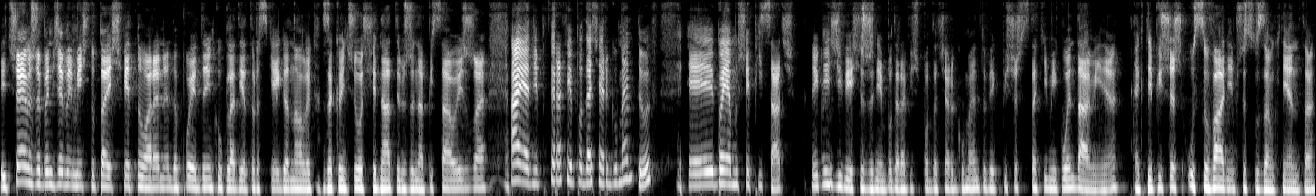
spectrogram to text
Liczyłem, że będziemy mieć tutaj świetną arenę do pojedynku gladiatorskiego, no ale zakończyło się na tym, że napisałeś, że a ja nie potrafię podać argumentów, yy, bo ja muszę pisać. No nie dziwię się, że nie potrafisz podać argumentów, jak piszesz z takimi błędami, nie? Jak ty piszesz usuwanie przez U zamknięte.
